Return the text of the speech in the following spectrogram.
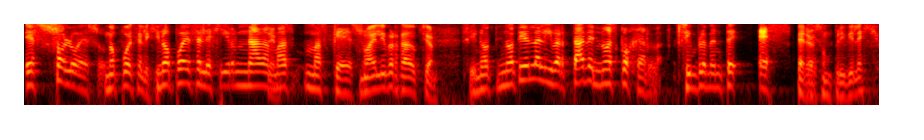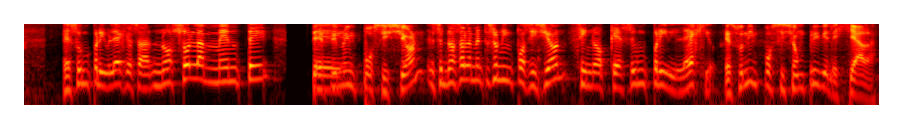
es solo eso. No puedes elegir. No puedes elegir nada Sí. más, más que eso. No hay libertad de opción, Si no, no tienes la libertad de no escogerla. Simplemente es. pero es, es un privilegio. Es un privilegio. O sea, no solamente. Es eh, una imposición, es- no solamente es una imposición, sino que es un privilegio. es una imposición privilegiada.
